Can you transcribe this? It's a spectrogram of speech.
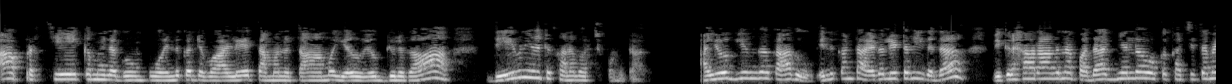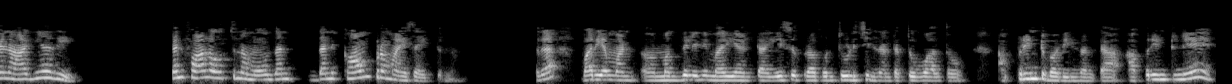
ఆ ప్రత్యేకమైన గుంపు. ఎందుకంటే వాళ్ళే తమను తాము యోగ్యులుగా దేవుని ఎదుట కనబరుచుకుంటారు. అయోగ్యంగా కాదు. ఎందుకంటే ఐడోలిటరీ కదా. విగ్రహారాధన పదాజ్ఞల్లో ఒక ఖచ్చితమైన ఆజ్ఞ అది. దాన్ని ఫాలో అవుతున్నాము. దాని దాన్ని కాంప్రమైజ్ అవుతున్నాం కదా? మరియమ్మ అంట- మగ్ధలిని మరి అంట యేసు ప్రభుని తుడిచిందంట తువ్వాలతో ఆ ప్రింట్ పడిందంట. ఆ ప్రింట్ నే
